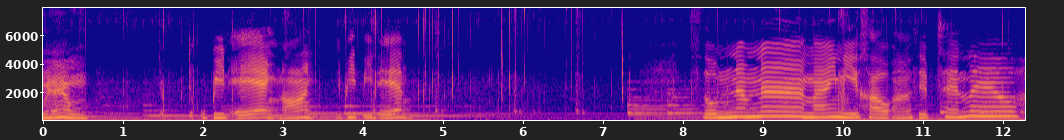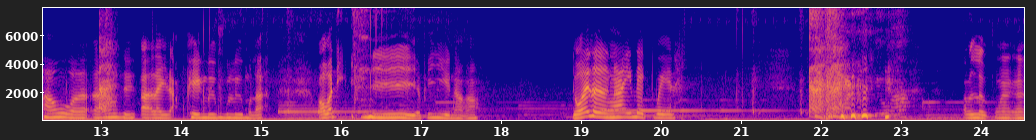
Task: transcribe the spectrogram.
แมวเดี๋ยวเดี๋ยว กูปีนเองน้องเดี๋ยวพี่ปีนเอง สมนำหน้าไม่มีเขาเอาเสียบแทนแล้วเขาว่าเอาสิอะไรล่ะเพลงลืมกูลืมหมดละเอาวันนี้อย่าพี่ยืนเอาเอาโดยเถิงนะไอเด็กเวรตลกมากอะ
